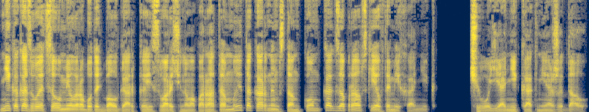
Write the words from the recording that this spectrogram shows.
Ник, оказывается, умел работать болгаркой, сварочным аппаратом и токарным станком, как заправский автомеханик, чего я никак не ожидал.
